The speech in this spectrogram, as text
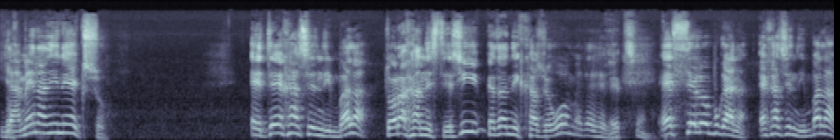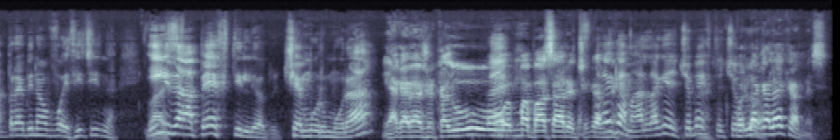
για μένα είναι έξω. Ετέχασε την μπάλα, τώρα χάνεις τη εσύ, μετά την χάσω εγώ, μετά εσύ. Έτσι. Ε, θέλω που κάνα. Έχασε την μπάλα, πρέπει να βοηθήσει. Να. Μάλιστα. Είδα παίχτη, λέω του, και μουρμουρά. Για να κάνεις ένα του, Ε, μα πας άρε και Αυτό κάνε. έκανα, αλλά και, και παίχτη. και Πολλά εγώ. καλά έκαμες.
